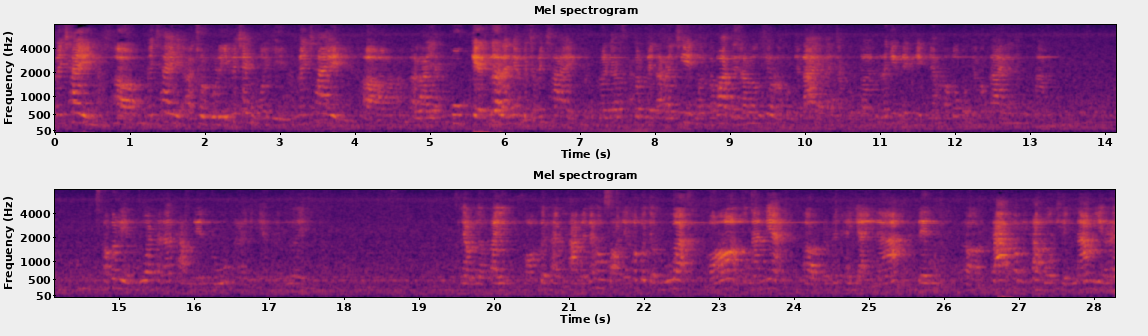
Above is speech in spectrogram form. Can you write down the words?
ไม่ใช่ ไม่ใช่ชลบุรีไม่ใช่หัวหินไม่ใช่ออะไรอะภูเก็ตหรืออะไรเนี่ยมันจะไม่ใช่มันจะมันเป็นอะไรที่เหมือนกับว่าเวลาเราเที่ยวเราควรจะได้อะไรจากตรงนั้นและยิ่งเด็กๆเนี่ยเขาก็ควรจะต้องได้อะไรจากตรงนั้นเขาก็เรียนรู้วัฒนธรรมเรียนรู้อะไรอย่างเงี้ยไปเรื่อยอย่างอย่างไปหมอเคยพาพาไปในห้องสอนเนี่ยเขาก็จะรู้ว่าอ๋อตรงนั้นเนี่ยเป็นไทยใหญ่นะเป็น พระก็มีพระบัวเข็มนะมีอะไร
